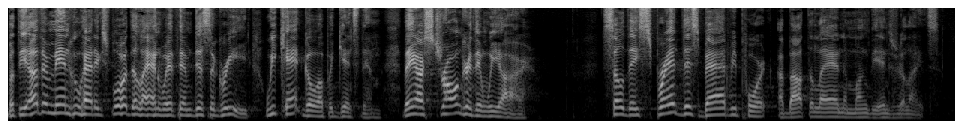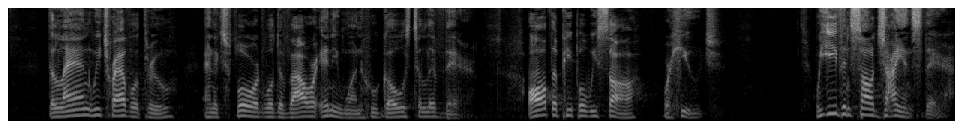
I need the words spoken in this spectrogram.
but the other men who had explored the land with him disagreed. We can't go up against them, they are stronger than we are. So they spread this bad report about the land among the Israelites. The land we traveled through and explored will devour anyone who goes to live there. All the people we saw were huge. We even saw giants there,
